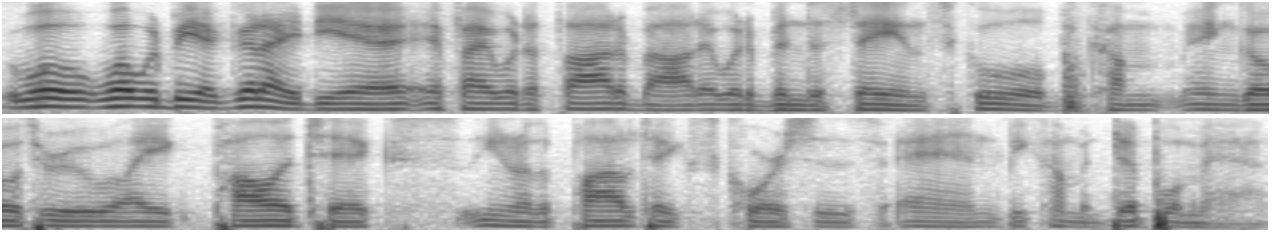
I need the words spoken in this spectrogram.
Well, what would be a good idea if I would have thought about it would have been to stay in school, become and go through like politics, you know, the politics courses, and become a diplomat.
